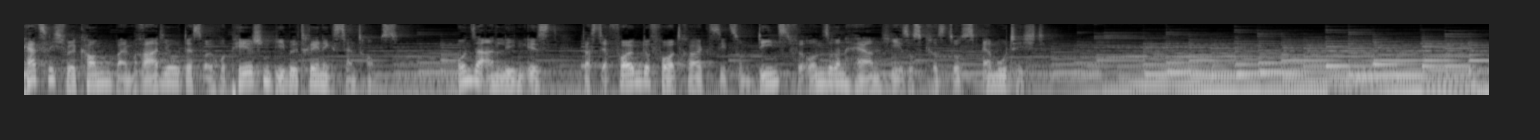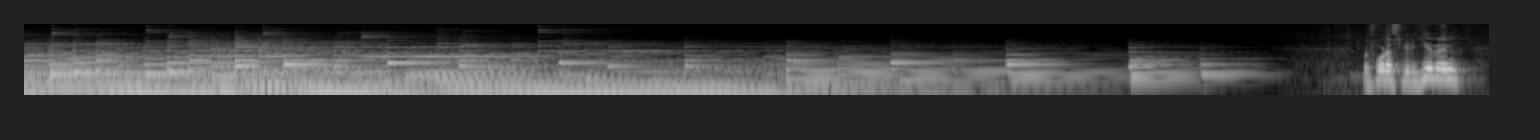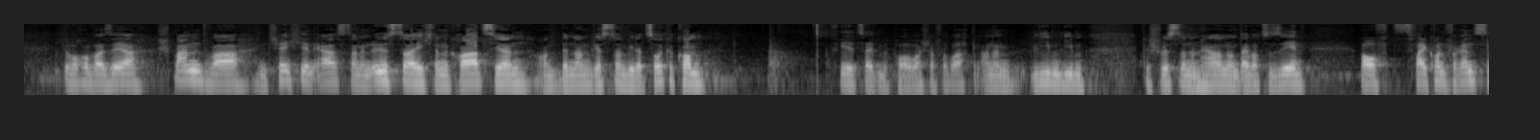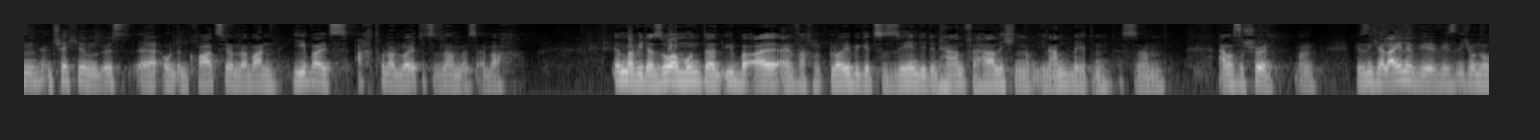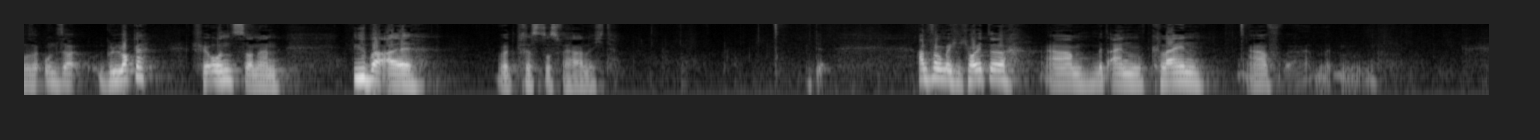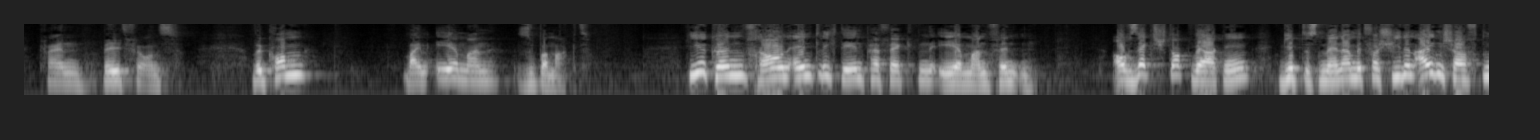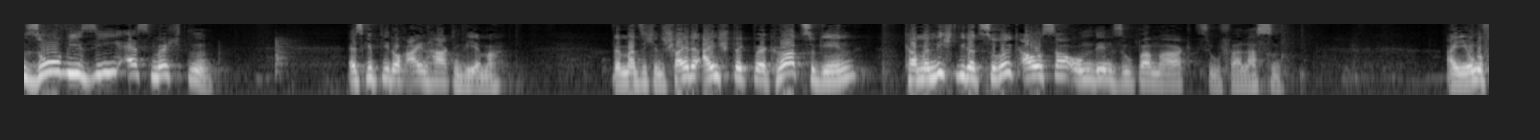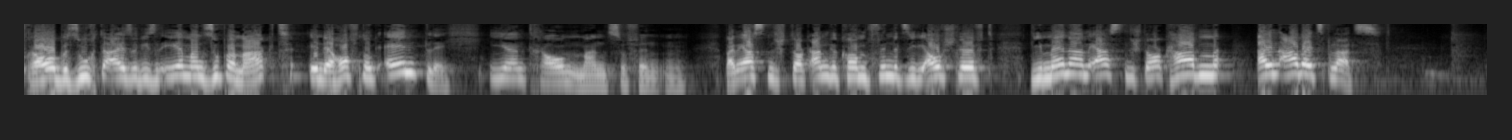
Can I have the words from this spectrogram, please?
Herzlich willkommen beim Radio des Europäischen Bibeltrainingszentrums. Unser Anliegen ist, dass der folgende Vortrag Sie zum Dienst für unseren Herrn Jesus Christus ermutigt. Ich bin froh, dass ich wieder hier bin. Die Woche war sehr spannend, war in Tschechien erst, dann in Österreich, dann in Kroatien und bin dann gestern wieder zurückgekommen. Viel Zeit mit Paul Wascher verbracht und anderen lieben, lieben Geschwistern im Herrn und einfach zu sehen, war auf zwei Konferenzen in Tschechien und, Öst äh, und in Kroatien. Da waren jeweils 800 Leute zusammen. Das ist einfach immer wieder so ermunternd, überall einfach Gläubige zu sehen, die den Herrn verherrlichen und ihn anbeten. Das ist ähm, einfach so schön. Man, wir sind nicht alleine, wir, wir sind nicht unsere, unsere Glocke für uns, sondern überall wird Christus verherrlicht. Anfangen möchte ich heute ähm, mit einem kleinen, äh, mit einem kleinen Bild für uns. Willkommen beim Ehemann Supermarkt. Hier können Frauen endlich den perfekten Ehemann finden. Auf sechs Stockwerken gibt es Männer mit verschiedenen Eigenschaften, so wie sie es möchten. Es gibt jedoch einen Haken, wie immer. Wenn man sich entscheidet, ein Stockwerk höher zu gehen, kann man nicht wieder zurück, außer um den Supermarkt zu verlassen. Eine junge Frau besuchte also diesen Ehemann Supermarkt in der Hoffnung, endlich ihren Traummann zu finden. Beim ersten Stock angekommen, findet sie die Aufschrift, die Männer im ersten Stock haben einen Arbeitsplatz.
